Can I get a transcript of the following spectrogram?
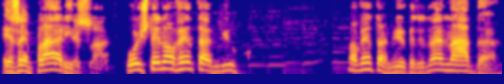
exemplares, Exemplar. hoje tem 90 mil. 90 mil, quer dizer, não é nada.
